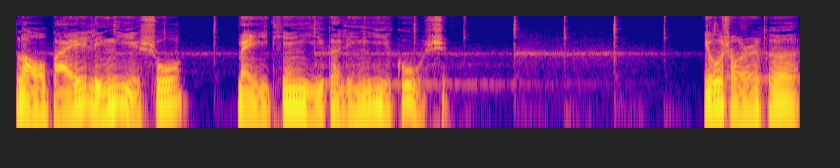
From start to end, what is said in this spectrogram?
老白灵异说，每天一个灵异故事。有首儿歌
